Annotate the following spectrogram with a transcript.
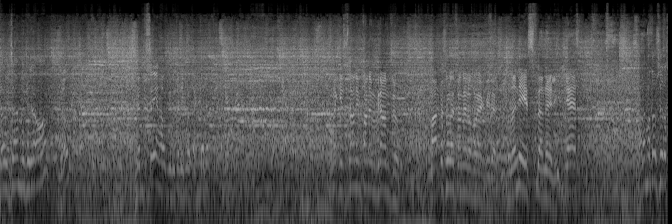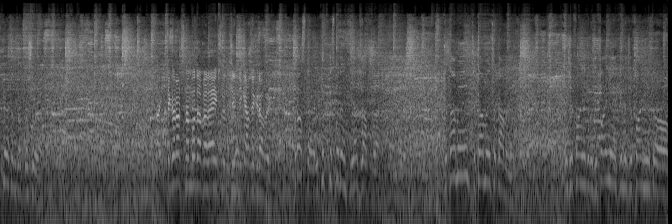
Pearl Jam będzie grało? No. Bym przyjechał, gdyby to nie było tak dobrze. Tomek jest znanym panem grunge'u. Ma koszulę flanelową jak widać. Ona nie jest z flaneli. Jest. Ale ma dobrze rozpiętą tą koszulę. Tak, tegoroczna moda w LA wśród dziennikarzy growych. Proste i krótkie spodenki, jak zawsze. Czekamy, czekamy, czekamy. Będzie fajnie, to będzie fajnie, jak nie będzie fajnie, to...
